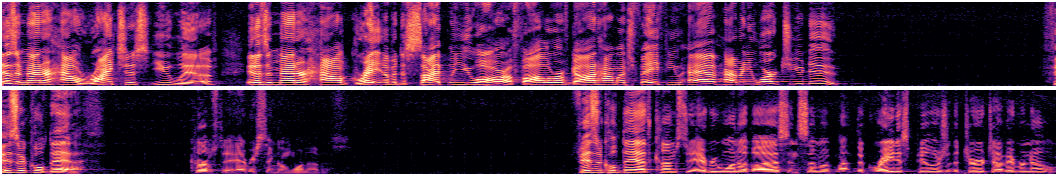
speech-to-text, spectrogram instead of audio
doesn't matter how righteous you live, it doesn't matter how great of a disciple you are, a follower of God, how much faith you have, how many works you do. Physical death comes to every single one of us. Physical death comes to every one of us, and some of my, the greatest pillars of the church I've ever known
